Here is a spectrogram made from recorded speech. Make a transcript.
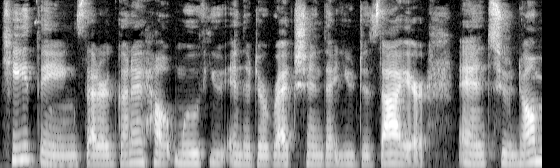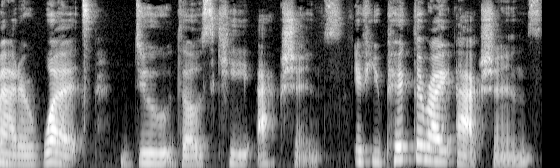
key things that are going to help move you in the direction that you desire and to no matter what do those key actions. If you pick the right actions,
